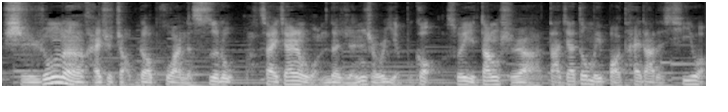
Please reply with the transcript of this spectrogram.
始终呢还是找不到破案的思路，再加上我们的人手也不够，所以当时啊大家都没抱太大的希望。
